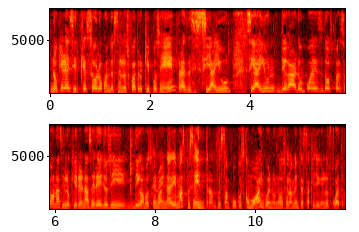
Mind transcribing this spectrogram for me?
No quiere decir que solo cuando estén los cuatro equipos se entra, es decir, si hay un, si hay un, llegaron pues dos personas y lo quieren hacer ellos y digamos que no hay nadie más, pues entran. Pues tampoco es como, ay, bueno, no, solamente hasta que lleguen los cuatro.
